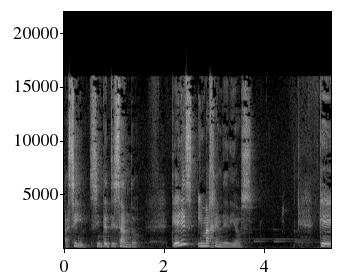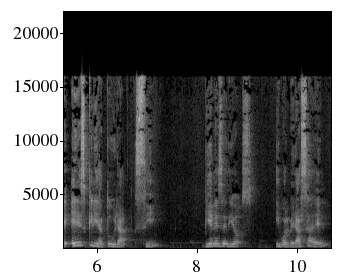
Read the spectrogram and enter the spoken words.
así, sintetizando, que eres imagen de Dios, que eres criatura, sí, vienes de Dios y volverás a Él,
